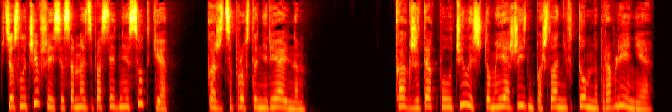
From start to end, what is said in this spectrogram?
Все случившееся со мной за последние сутки кажется просто нереальным. Как же так получилось, что моя жизнь пошла не в том направлении?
